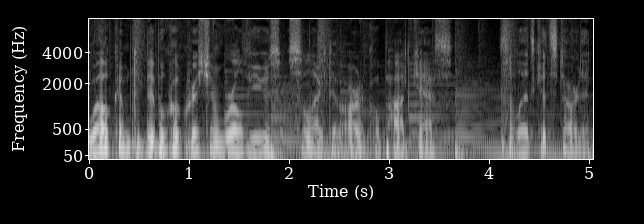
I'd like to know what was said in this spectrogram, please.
Welcome to Biblical Christian Worldview's Selective Article Podcasts. So let's get started.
